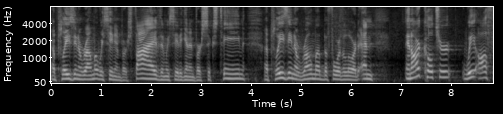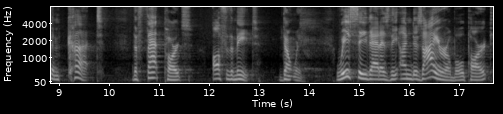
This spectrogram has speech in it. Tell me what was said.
A pleasing aroma. We see it in verse 5, then we see it again in verse 16. A pleasing aroma before the Lord. And in our culture, we often cut the fat parts off of the meat, don't we? We see that as the undesirable part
